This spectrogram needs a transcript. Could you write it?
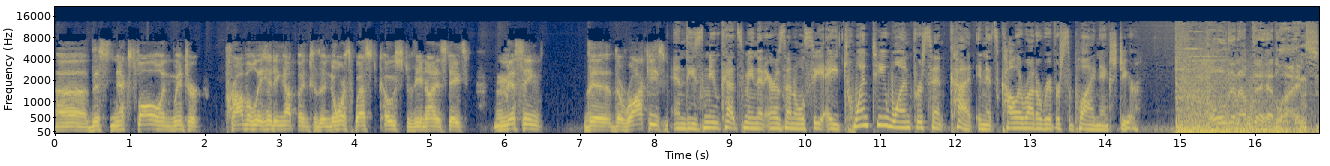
uh, this next fall and winter probably hitting up into the northwest coast of the United States, missing the the Rockies. And these new cuts mean that Arizona will see a 21% cut in its Colorado River supply next year. Holding up the headlines.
